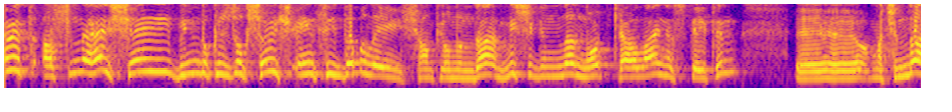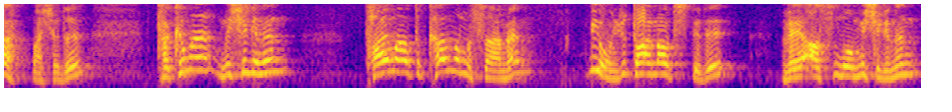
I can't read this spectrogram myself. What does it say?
Evet aslında her şey 1993 NCAA şampiyonluğunda Michigan'la North Carolina State'in e, maçında başladı. Takımı Michigan'ın timeout'u kalmaması rağmen bir oyuncu timeout istedi. Ve aslında o Michigan'ın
